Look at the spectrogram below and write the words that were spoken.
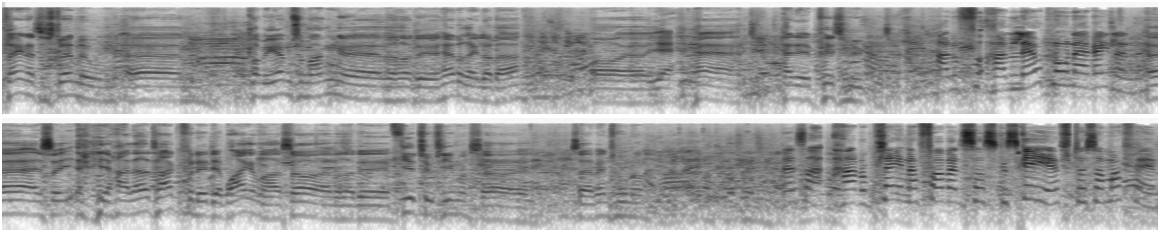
Planer til studenterugen. Øh, kom igennem så mange øh, hvad hedder det, hatteregler, der er. Og øh, ja, have, have det pissehyggeligt. Har du, har du lavet nogle af reglerne? Øh, altså, jeg har lavet tak for det, det brækker mig, så hvad hedder det, 24 timer, så, øh, så jeg vendt 100. Hvad så, har du planer for, hvad der så skal ske efter sommerferien?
